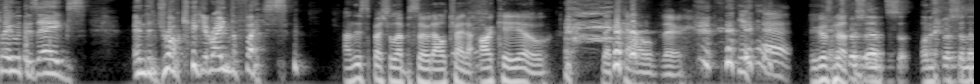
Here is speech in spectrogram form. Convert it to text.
play with his eggs and then drop kick it right in the face. On this special episode, I'll try to RKO that cow over there. Yeah. There goes on, a nothing. special episode, on a special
